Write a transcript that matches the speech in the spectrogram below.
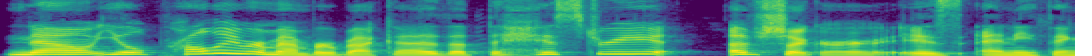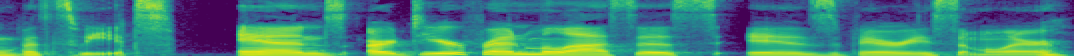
Now, you'll probably remember, Becca, that the history of sugar is anything but sweet. And our dear friend molasses is very similar.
